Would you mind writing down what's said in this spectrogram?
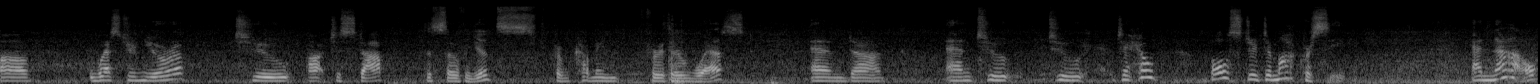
uh, Western Europe, to uh, to stop the Soviets from coming further west, and uh, and to to to help bolster democracy. And now,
